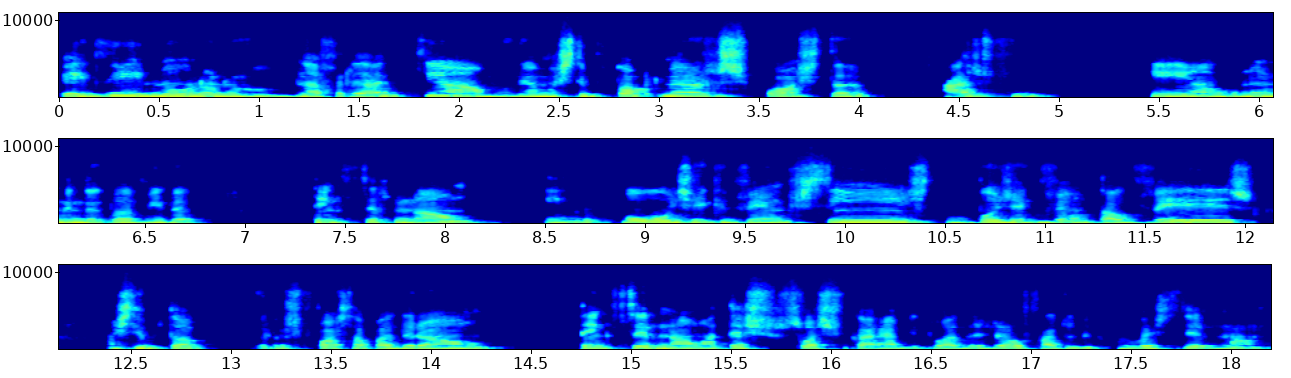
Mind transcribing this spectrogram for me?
Ei, sim, não, não, não. Na verdade, te amo, né? Mas, tipo, tua primeira resposta, acho que em algum momento da tua vida tem que ser não. E depois é que vem os sims, depois é que vem um talvez, mas, tipo, tua resposta padrão tem que ser não até as pessoas ficarem habituadas ao fato de que tu vais dizer não,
